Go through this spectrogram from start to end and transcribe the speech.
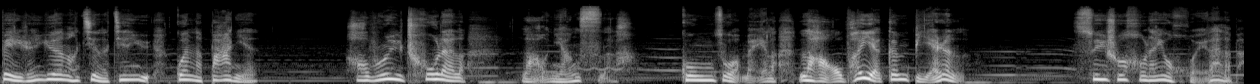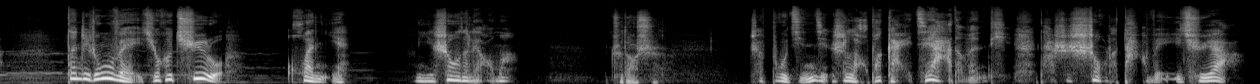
被人冤枉进了监狱，关了八年，好不容易出来了，老娘死了，工作没了，老婆也跟别人了。虽说后来又回来了吧，但这种委屈和屈辱，换你，你受得了吗？这倒是。这不仅仅是老婆改嫁的问题，他是受了大委屈啊。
